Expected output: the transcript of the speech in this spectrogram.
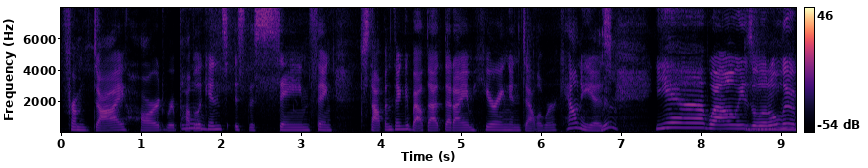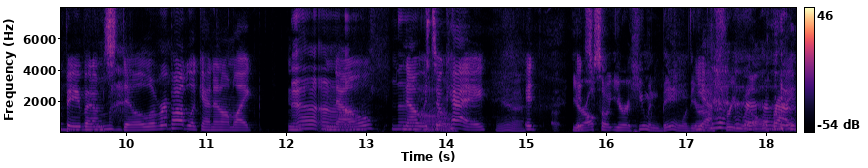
from die hard mm. Republicans is the same thing. Stop and think about that that I am hearing in Delaware County is yeah, well, he's a little loopy, but I'm mm. still a Republican. And I'm like N- no, no, it's okay. Yeah. It you're also you're a human being with your Yeah. own free will right,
